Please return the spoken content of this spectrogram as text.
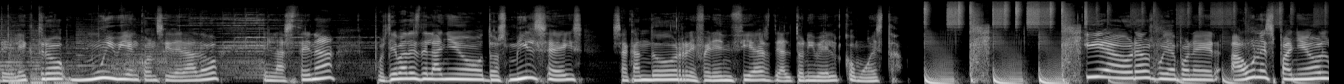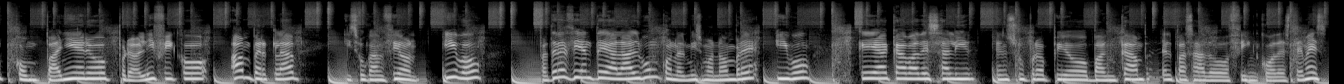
de electro muy bien considerado en la escena, pues lleva desde el año 2006 sacando referencias de alto nivel como esta. Y ahora os voy a poner a un español compañero prolífico, Amper Club, y su canción Ivo, perteneciente al álbum con el mismo nombre, Ivo, que acaba de salir en su propio Bandcamp el pasado 5 de este mes.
